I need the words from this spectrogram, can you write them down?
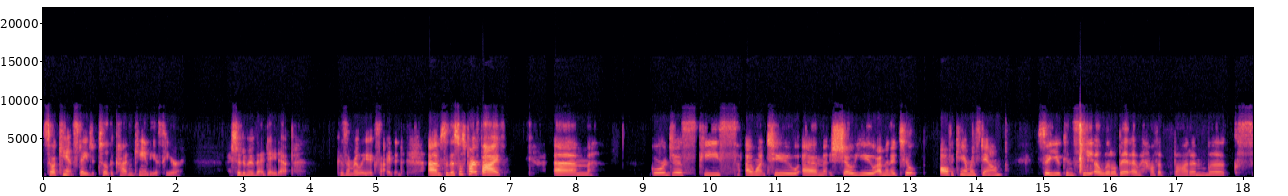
so I can't stage it till the cotton candy is here. I should have moved that date up because I'm really excited. Um, so this was part five. Um, gorgeous piece. I want to um, show you. I'm going to tilt all the cameras down so you can see a little bit of how the bottom looks.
